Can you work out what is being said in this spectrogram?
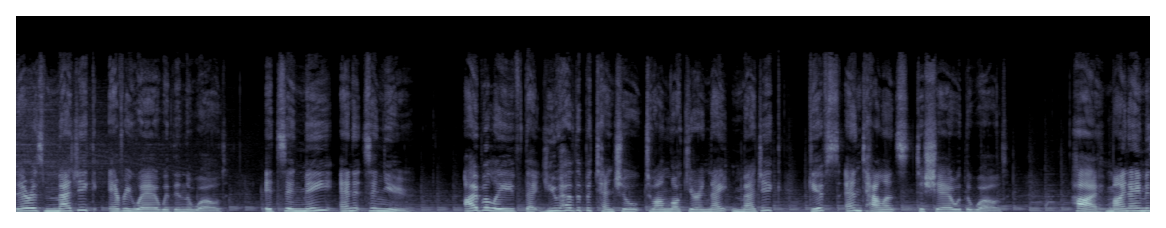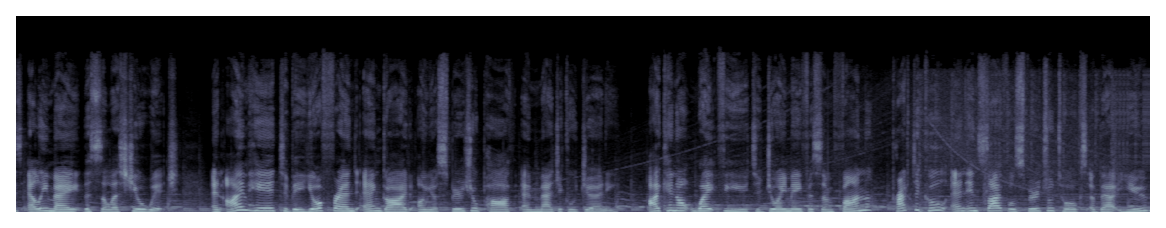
There is magic everywhere within the world. It's in me and it's in you. I believe that you have the potential to unlock your innate magic, gifts, and talents to share with the world. Hi, my name is Ellie Mae, the Celestial Witch, and I am here to be your friend and guide on your spiritual path and magical journey. I cannot wait for you to join me for some fun, practical, and insightful spiritual talks about you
